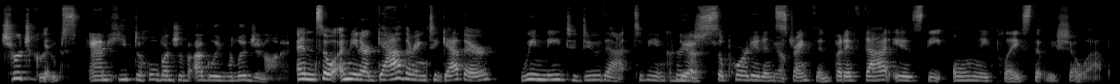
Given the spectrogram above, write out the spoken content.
church groups and heaped a whole bunch of ugly religion on it. And so, I mean, our gathering together, we need to do that to be encouraged, Yes. supported, and Yeah. strengthened. But if that is the only place that we show up,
